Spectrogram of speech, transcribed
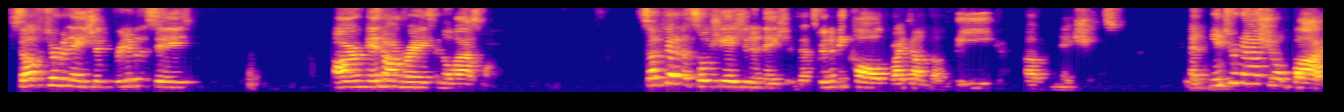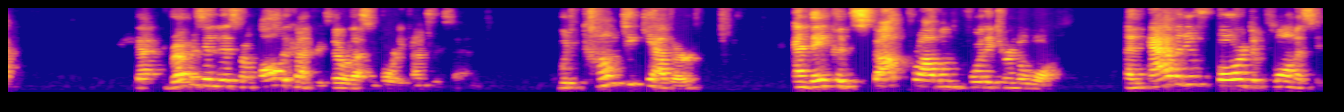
Self-determination, freedom of the seas, arm and arm race, and the last one. Some kind of association of nations. That's going to be called, write down the League of Nations. An international body that representatives from all the countries, there were less than 40 countries then, would come together and they could stop problems before they turned to war. An avenue for diplomacy.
